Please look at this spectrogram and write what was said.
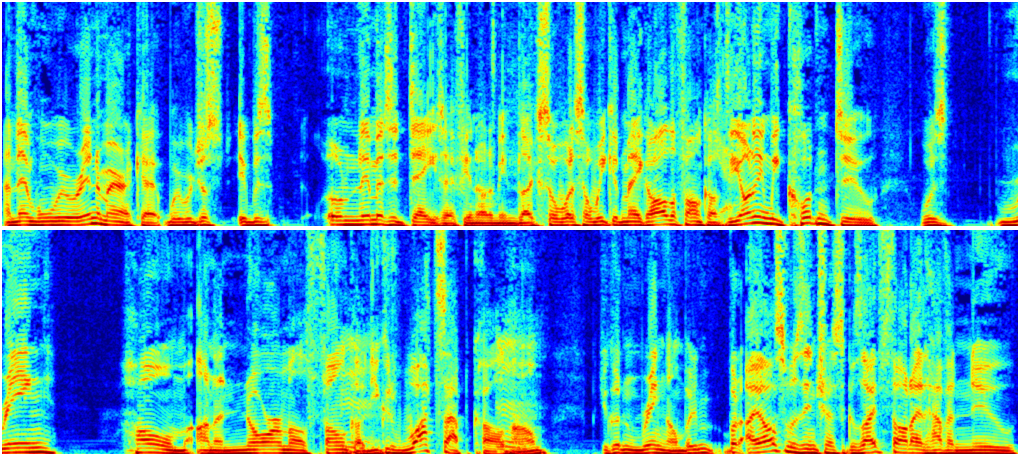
and then when we were in America, we were just it was unlimited data, if you know what I mean. Like so, so we could make all the phone calls. Yeah. The only thing we couldn't do was ring home on a normal phone Mm. call. You could WhatsApp call home, but you couldn't ring home. But but I also was interested because I thought I'd have a new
